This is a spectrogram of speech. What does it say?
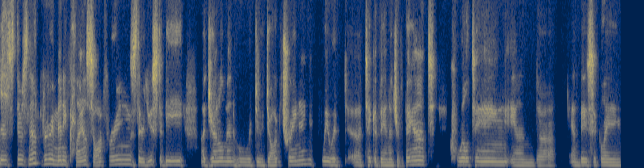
There's there's not very many class offerings. There used to be a gentleman who would do dog training. We would uh, take advantage of that, quilting and uh, and basically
